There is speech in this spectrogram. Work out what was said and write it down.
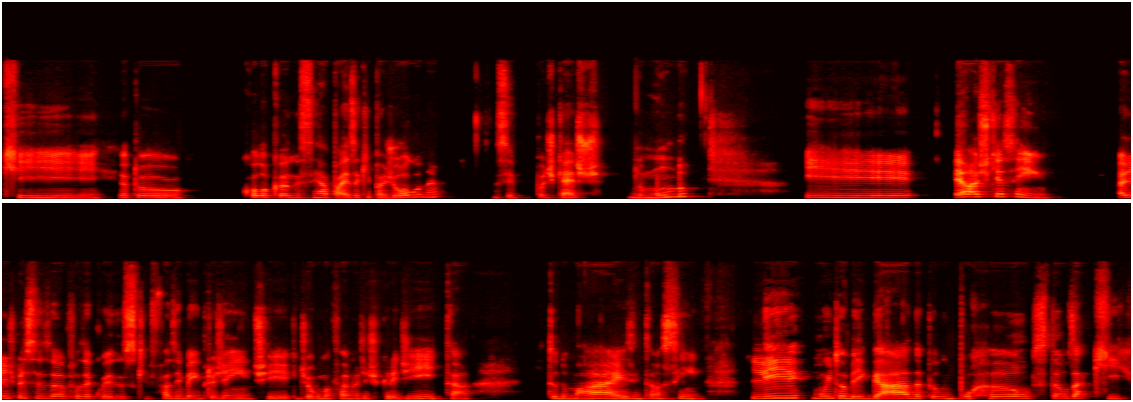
que eu tô colocando esse rapaz aqui para jogo, né? Esse podcast no mundo. E eu acho que assim, a gente precisa fazer coisas que fazem bem pra gente, que de alguma forma a gente acredita e tudo mais. Então, assim, Li, muito obrigada pelo empurrão. Estamos aqui,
